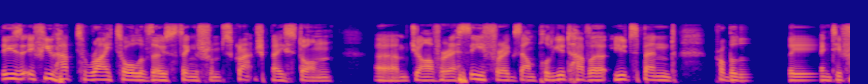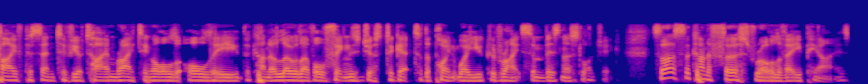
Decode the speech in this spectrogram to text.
These, if you had to write all of those things from scratch based on um, Java SE, for example, you'd have a you'd spend probably 25% of your time writing all all the the kind of low level things just to get to the point where you could write some business logic. So that's the kind of first role of apis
